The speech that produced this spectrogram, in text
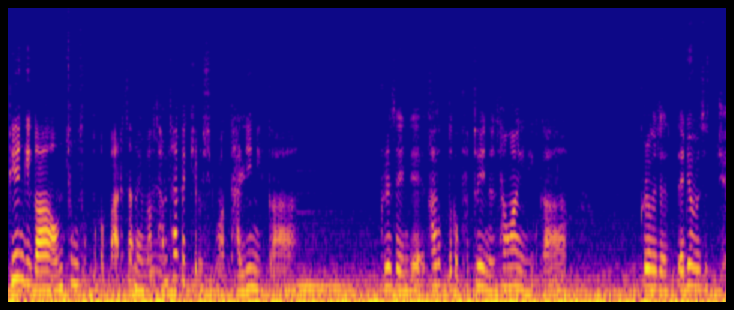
비행기가 엄청 속도가 빠르잖아요. 막 네. 3, 400km씩 막 달리니까. 음. 그래서 이제 가속도가 붙어 있는 상황이니까 그러면서 내려오면서 쭉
